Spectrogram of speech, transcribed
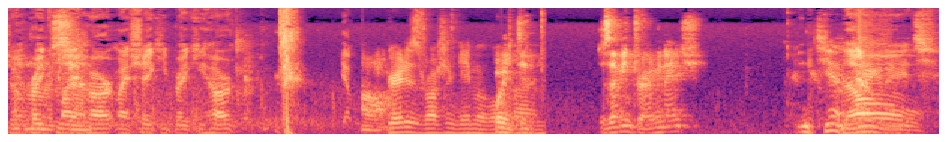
Don't don't break my heart, my shaky breaky heart. Oh. Greatest Russian game of all Wait, time. did, does that mean Dragon Age? Yeah, No. Dragon Age.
